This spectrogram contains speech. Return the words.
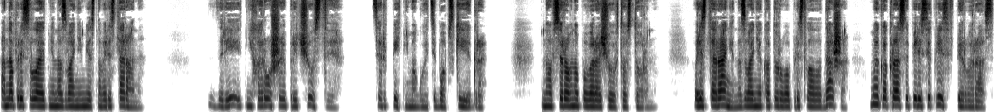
Она присылает мне название местного ресторана. Зреет нехорошее предчувствие. Терпеть не могу эти бабские игры. Но все равно поворачиваю в ту сторону. В ресторане, название которого прислала Даша, мы как раз и пересеклись в первый раз.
